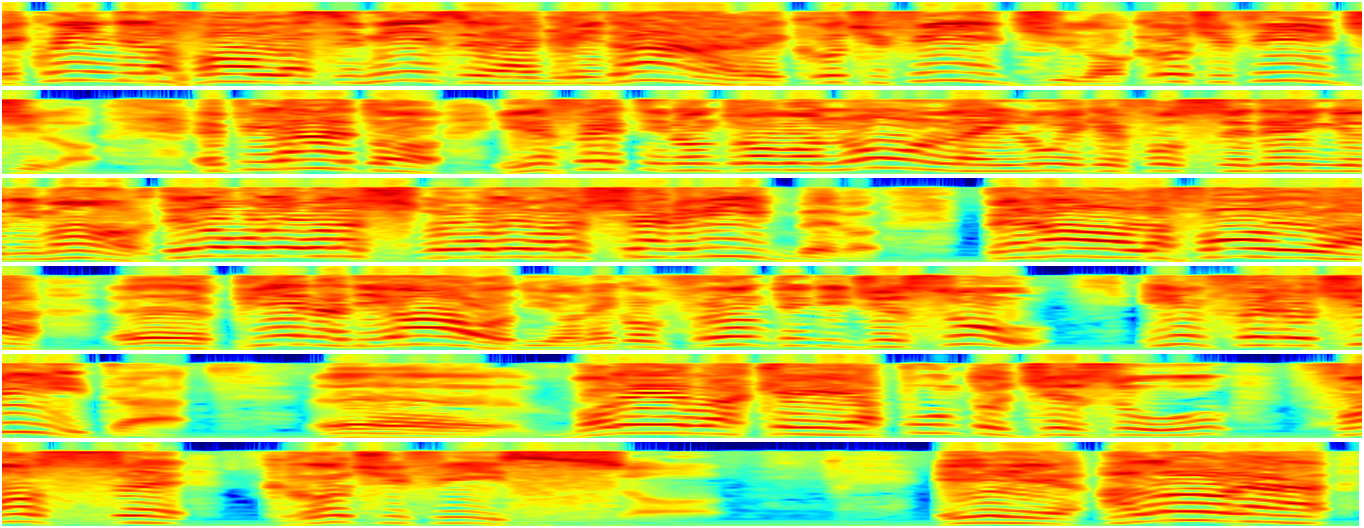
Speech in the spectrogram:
E quindi la folla si mise a gridare, crocifiggilo, crocifiggilo. E Pilato in effetti non trovò nulla in lui che fosse degno di morte e lo voleva, lasci- lo voleva lasciare libero. Però la folla, eh, piena di odio nei confronti di Gesù, inferocita, eh, voleva che appunto Gesù fosse crocifisso. E allora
